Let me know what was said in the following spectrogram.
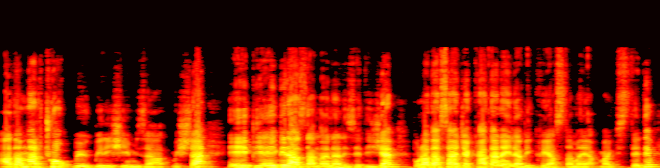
Adamlar çok büyük bir işi imza atmışlar. API'yi birazdan analiz edeceğim. Burada sadece Kadana ile bir kıyaslama yapmak istedim.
